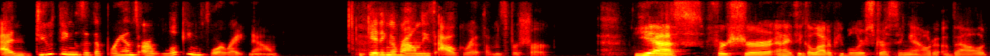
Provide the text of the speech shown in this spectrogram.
and do things that the brands are looking for right now. Getting around these algorithms for sure. Yes, for sure. And I think a lot of people are stressing out about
